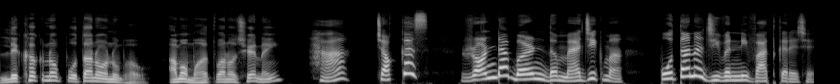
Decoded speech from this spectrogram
લેખકનો પોતાનો અનુભવ, આમાં મહત્વનો છે નહીં? હા, ચોક્કસ. રોન્ડા બર્ન ધ મેજિકમાં પોતાના જીવનની વાત કરે છે.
